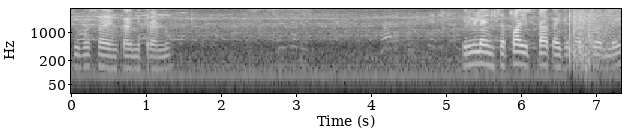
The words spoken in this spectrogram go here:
शुभ सायंकाळ मित्रांनो. रिलायन्सचा पाईप टाकायचं काम चाललंय.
